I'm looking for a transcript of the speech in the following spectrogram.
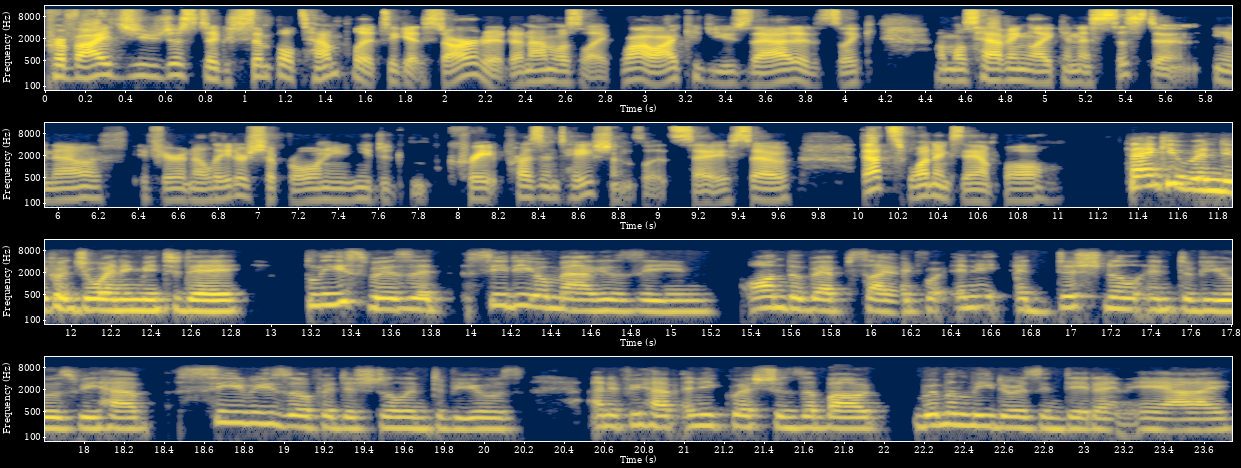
provides you just a simple template to get started. And I was like, wow, I could use that. It's like almost having like an assistant, you know, if, if you're in a leadership role and you need to create presentations, let's say. So that's one example. Thank you, Wendy, for joining me today. Please visit CDO Magazine on the website for any additional interviews. We have series of additional interviews and if you have any questions about women leaders in data and AI,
